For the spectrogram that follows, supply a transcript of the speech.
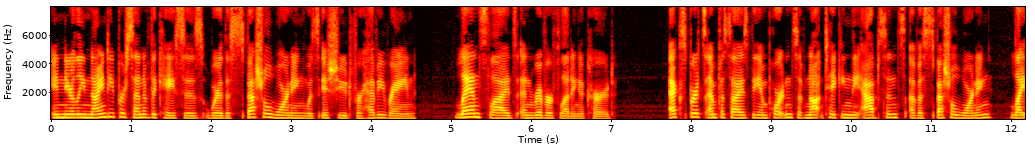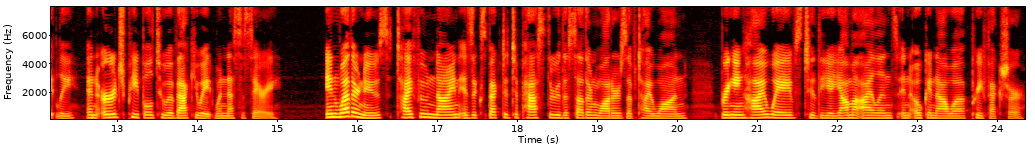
In nearly 90% of the cases where the special warning was issued for heavy rain, landslides and river flooding occurred. Experts emphasize the importance of not taking the absence of a special warning lightly and urge people to evacuate when necessary. In weather news, Typhoon 9 is expected to pass through the southern waters of Taiwan, bringing high waves to the Yaeyama Islands in Okinawa Prefecture.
